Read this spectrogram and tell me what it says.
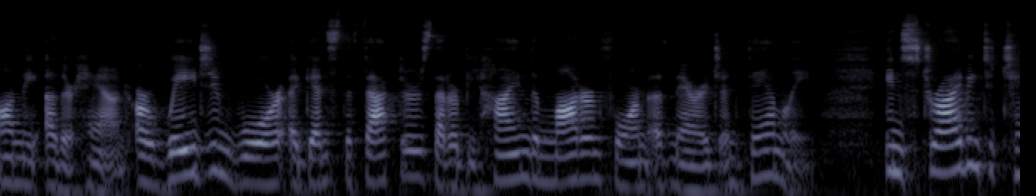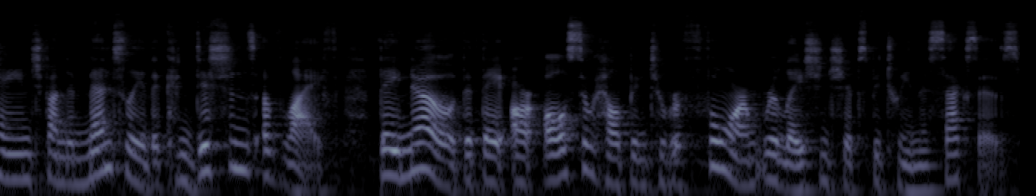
on the other hand, are waging war against the factors that are behind the modern form of marriage and family. In striving to change fundamentally the conditions of life, they know that they are also helping to reform relationships between the sexes.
